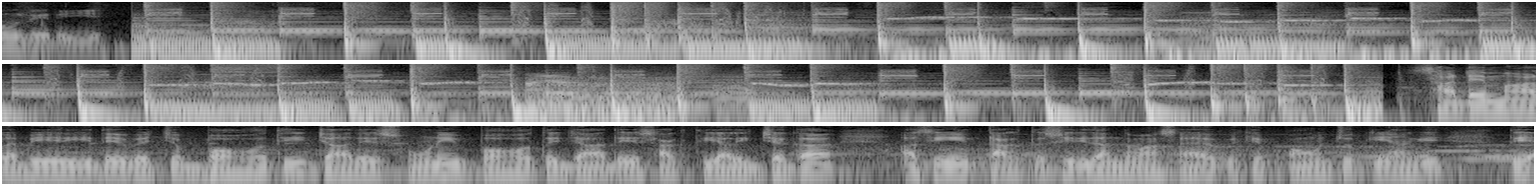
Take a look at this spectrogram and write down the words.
ਹੁੰਦੇ ਰਹੀਏ। ਸਾਡੇ ਮਾਲਵੇ ਏਰੀਏ ਦੇ ਵਿੱਚ ਬਹੁਤ ਹੀ ਜ਼ਿਆਦਾ ਸੋਹਣੀ, ਬਹੁਤ ਜ਼ਿਆਦਾ ਸ਼ਕਤੀ ਵਾਲੀ ਜਗ੍ਹਾ ਅਸੀਂ ਤਖਤ ਸ੍ਰੀ ਦੰਦਮਾ ਸਾਹਿਬ ਵਿਖੇ ਪਹੁੰਚ ਚੁੱਕੇ ਆਂਗੇ ਤੇ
